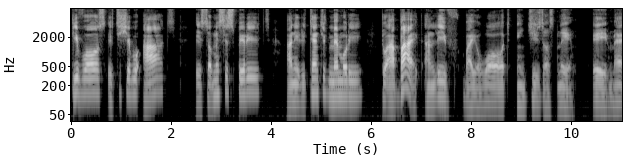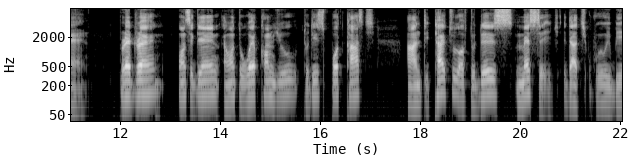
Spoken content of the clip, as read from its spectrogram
give us a teachable heart, a submissive spirit, and a retentive memory to abide and live by your word in Jesus' name. Amen. Brethren, once again, I want to welcome you to this podcast. And the title of today's message that we will be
